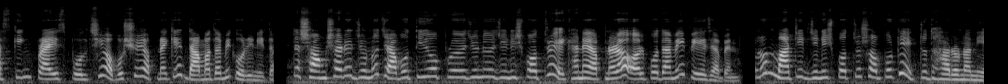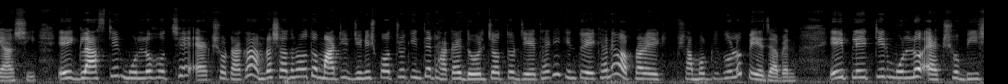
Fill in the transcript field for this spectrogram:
আস্কিং প্রাইস বলছি অবশ্যই আপনাকে দামাদামি করে নিতে একটা সংসারের জন্য যাবতীয় প্রয়োজনীয় জিনিসপত্র এখানে আপনারা অল্প দামেই পেয়ে যাবেন। চলুন মাটির জিনিসপত্র সম্পর্কে একটু ধারণা নিয়ে আসি। এই গ্লাসটির মূল্য হচ্ছে একশো টাকা। আমরা সাধারণত মাটির জিনিসপত্র কিনতে ঢাকায় দোয়েল চত্বর যেয়ে থাকি, কিন্তু এখানেও আপনারা এই সামগ্রীগুলো পেয়ে যাবেন। এই প্লেটটির মূল্য একশো বিশ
